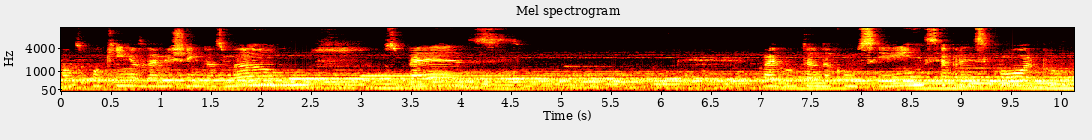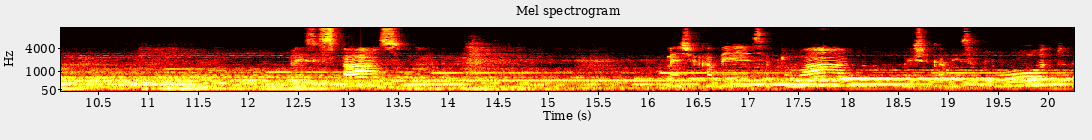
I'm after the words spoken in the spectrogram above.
Aos pouquinhos vai mexendo as mãos, os pés, vai voltando a consciência para esse corpo, para esse espaço. Mexe a cabeça para um lado, mexe a cabeça para o outro.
